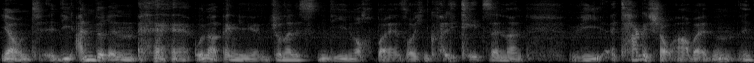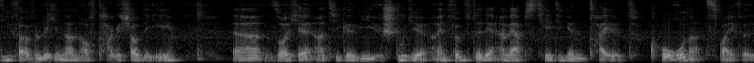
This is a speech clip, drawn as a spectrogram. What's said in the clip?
Ja, und die anderen unabhängigen Journalisten, die noch bei solchen Qualitätssendern wie Tagesschau arbeiten, die veröffentlichen dann auf tagesschau.de äh, solche Artikel wie Studie, ein Fünftel der Erwerbstätigen teilt Corona-Zweifel.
